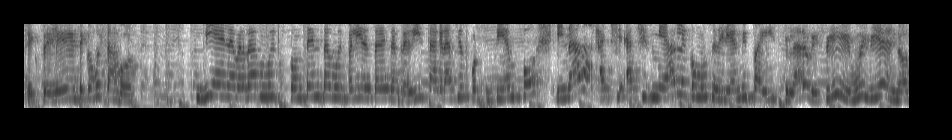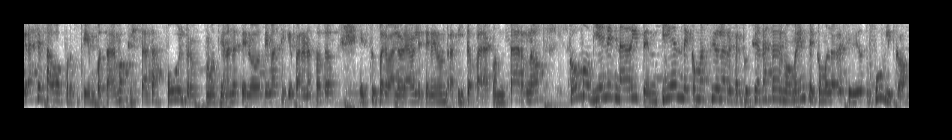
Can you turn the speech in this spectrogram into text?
Excelente, ¿cómo estás vos? Bien, la verdad, muy contenta, muy feliz de estar en esta entrevista. Gracias por tu tiempo. Y nada, a, chismearle, como se diría en mi país. Claro que sí, muy bien. No, gracias a vos por tu tiempo. Sabemos que estás a full promocionando este nuevo tema, así que para nosotros es súper valorable tener un ratito para contarnos cómo viene Nadie te entiende, cómo ha sido la repercusión hasta el momento y cómo lo ha recibido tu público.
